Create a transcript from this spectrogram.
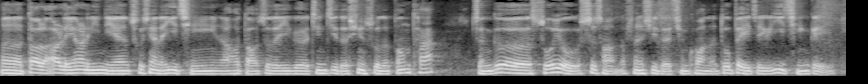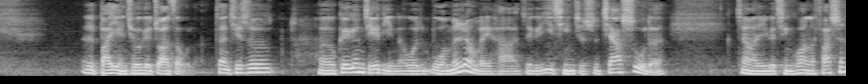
呃，到了二零二零年出现了疫情，然后导致了一个经济的迅速的崩塌。整个所有市场的分析的情况呢，都被这个疫情给，呃，把眼球给抓走了。但其实，呃，归根结底呢，我我们认为哈，这个疫情只是加速的这样一个情况的发生，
